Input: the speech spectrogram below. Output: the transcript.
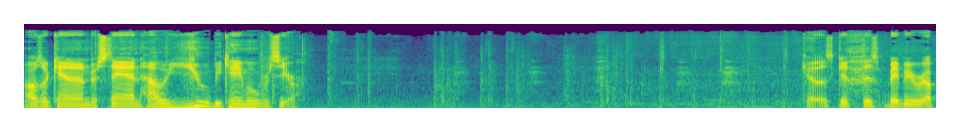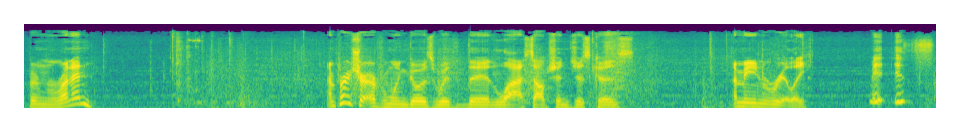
I also can't understand how you became overseer. Okay, let's get this baby up and running. I'm pretty sure everyone goes with the last option just because, I mean, really. It, it's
